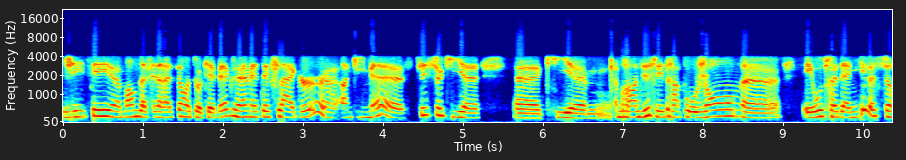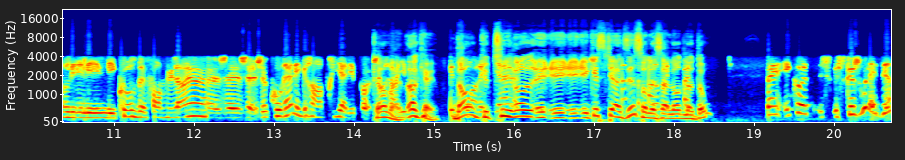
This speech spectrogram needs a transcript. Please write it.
j'ai été euh, membre de la Fédération Auto-Québec. J'ai même été flagger, euh, entre guillemets. Euh, tu sais, ceux qui, euh, euh, qui brandissent les drapeaux jaunes et autres damiers là, sur les, les, les courses de Formule 1. Euh, Je, je, je courais les Grands Prix à l'époque. Quand même. OK. Donc, tu Trois-Rivières. iras. Et, et- et- et qu'est-ce qu'il y a à dire sur le salon de l'auto? Ben, écoute, ce ce que je voulais dire,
